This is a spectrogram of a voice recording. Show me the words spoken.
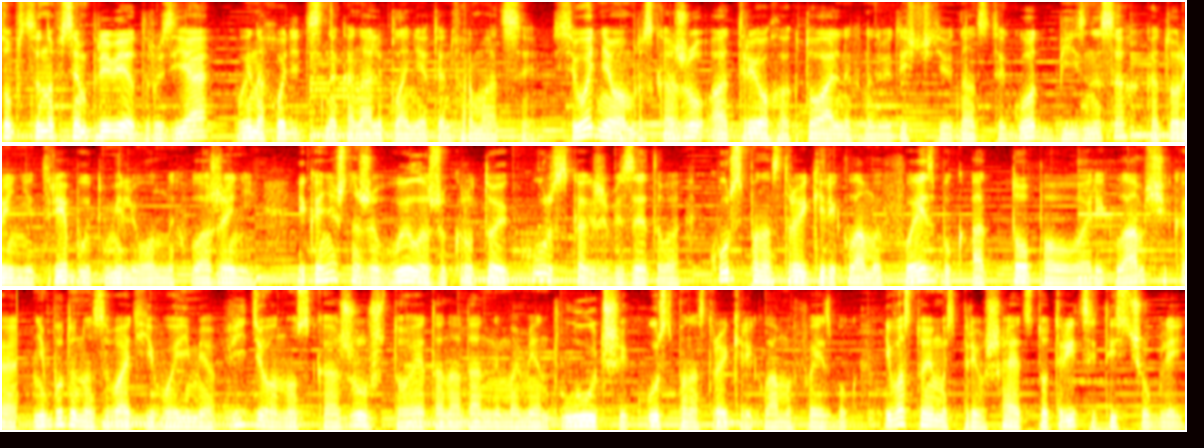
Собственно, всем привет, друзья! Вы находитесь на канале Планета Информации. Сегодня я вам расскажу о трех актуальных на 2019 год бизнесах, которые не требуют миллионных вложений. И, конечно же, выложу крутой курс, как же без этого. Курс по настройке рекламы Facebook от топового рекламщика. Не буду называть его имя в видео, но скажу, что это на данный момент лучший курс по настройке рекламы Facebook. Его стоимость превышает 130 тысяч рублей.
